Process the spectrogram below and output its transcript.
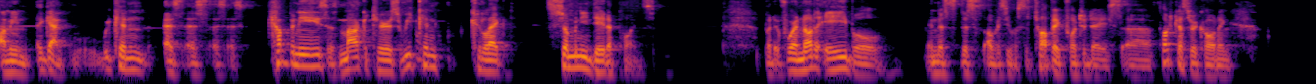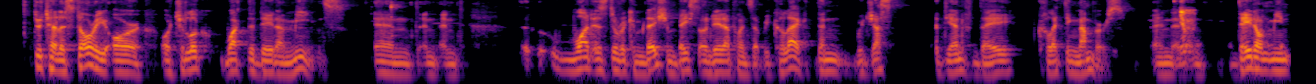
I mean again we can as as as, as companies as marketers we can collect so many data points. But if we're not able, and this this obviously was the topic for today's uh, podcast recording, to tell a story or or to look what the data means and and and uh, what is the recommendation based on data points that we collect, then we're just at the end of the day collecting numbers and, yep. and they don't mean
